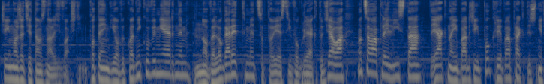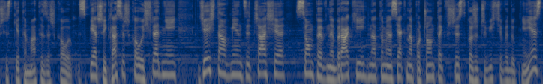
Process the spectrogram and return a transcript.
Czyli możecie tam znaleźć właśnie potęgi o wykładniku wymiernym, nowe logarytmy, co to jest i w ogóle jak to działa. No cała playlista jak najbardziej pokrywa praktycznie wszystkie tematy ze szkoły. Z pierwszej klasy szkoły średniej, gdzieś tam w międzyczasie są pewne braki, natomiast jak na początek wszystko rzeczywiście według mnie jest.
